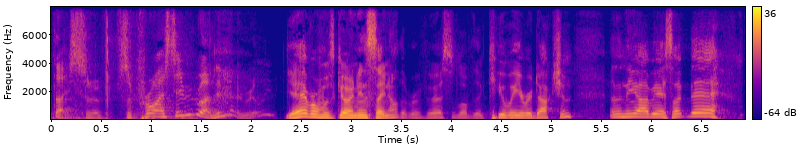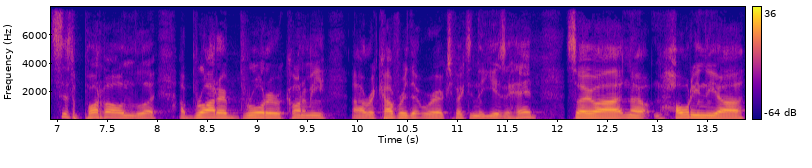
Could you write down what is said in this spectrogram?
they sort of surprised everyone, didn't they, really? Yeah, everyone was going in saying, oh, the reversal of the QE reduction. And then the RBA's like, yeah, it's just a pothole in the, a brighter, broader economy uh, recovery that we're expecting the years ahead. So, uh, no, holding the.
